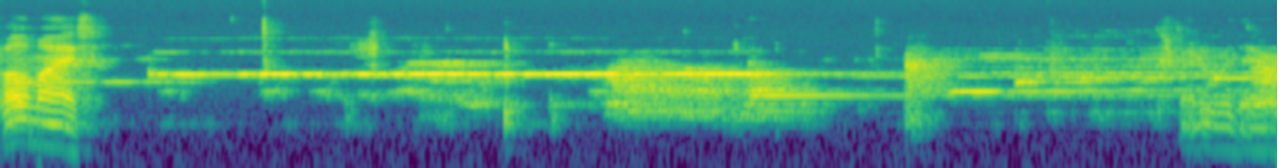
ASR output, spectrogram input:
Follow my eyes. It's right over there.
